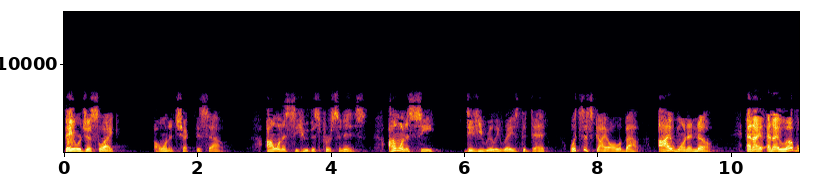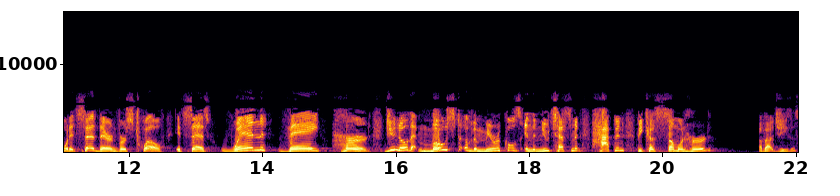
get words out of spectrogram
They were just like, I want to check this out. I want to see who this person is. I want to see, did he really raise the dead? What's this guy all about? I want to know. And I, and I love what it said there in verse 12. It says, when they heard. Do you know that most of the miracles in the New Testament happen because someone heard about Jesus?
